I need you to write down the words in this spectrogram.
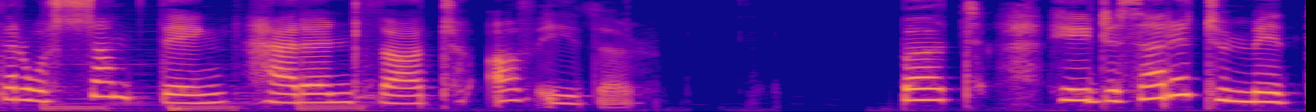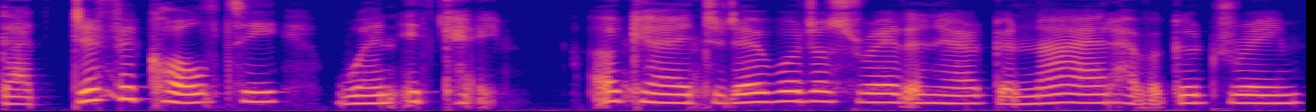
That was something hadn't thought of either. But he decided to meet that difficulty when it came. Okay, today we'll just read in here. Good night. Have a good dream.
